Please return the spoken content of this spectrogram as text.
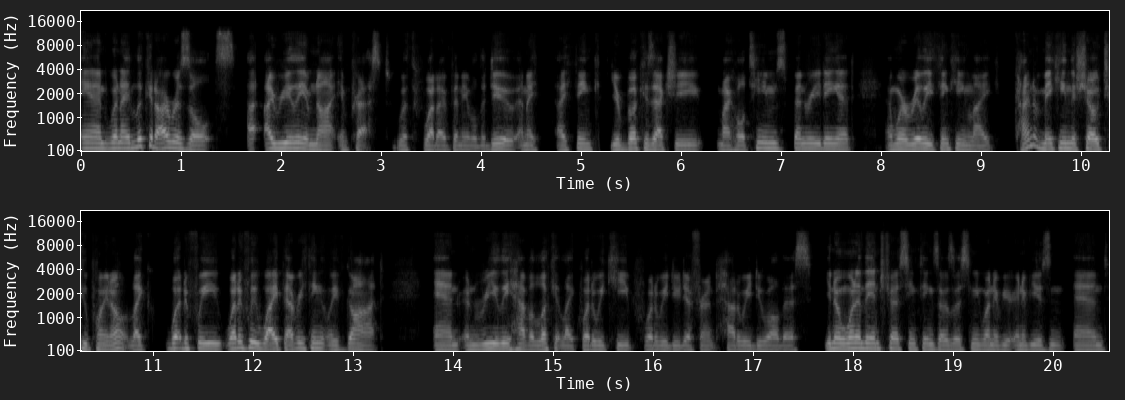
and when i look at our results I, really am not impressed with what i've been able to do and i i think your book is actually my whole team's been reading it and we're really thinking like kind of making the show 2.0 like what if we what if we wipe everything that we've got and and really have a look at like what do we keep? What do we do different? How do we do all this? You know one of the interesting things i was listening to one of your interviews and and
